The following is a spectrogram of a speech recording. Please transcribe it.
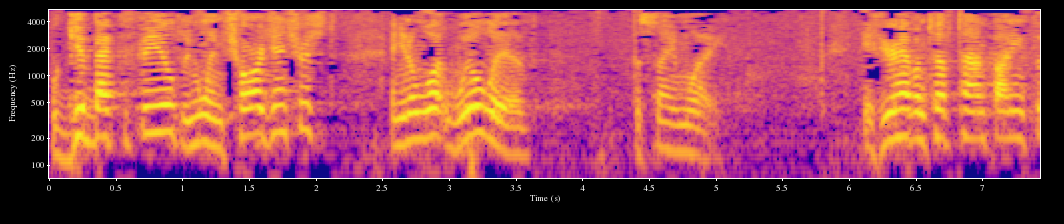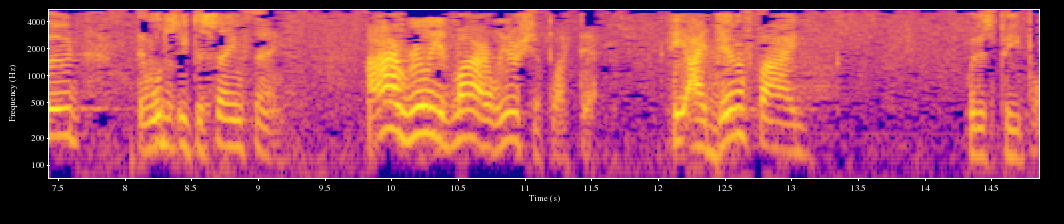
We'll give back the fields. We won't charge interest. And you know what? We'll live the same way. If you're having a tough time finding food, then we'll just eat the same thing. I really admire leadership like that. He identified with his people.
